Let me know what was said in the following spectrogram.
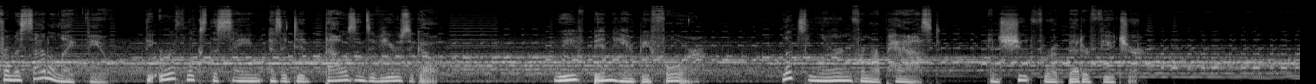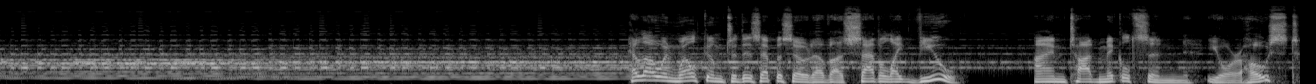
From a satellite view, the Earth looks the same as it did thousands of years ago. We've been here before. Let's learn from our past and shoot for a better future. Hello and welcome to this episode of A Satellite View. I'm Todd Mikkelson, your host,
